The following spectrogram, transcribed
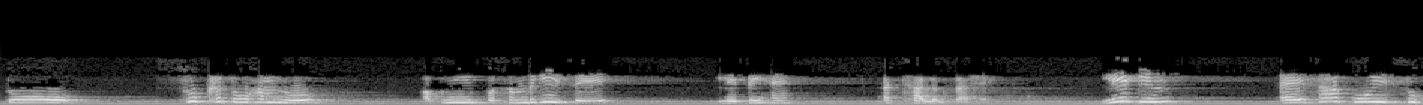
तो सुख तो हम लोग अपनी पसंदगी से लेते हैं अच्छा लगता है। लेकिन ऐसा कोई सुख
